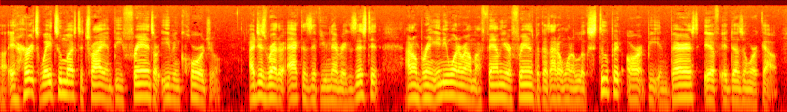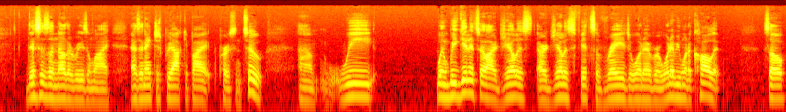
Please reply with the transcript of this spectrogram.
uh, it hurts way too much to try and be friends or even cordial. I just rather act as if you never existed. I don't bring anyone around my family or friends because I don't want to look stupid or be embarrassed if it doesn't work out. This is another reason why, as an anxious, preoccupied person too, um, we, when we get into our jealous, our jealous fits of rage or whatever, whatever you want to call it, so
